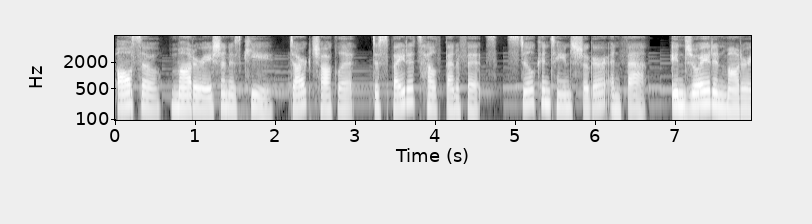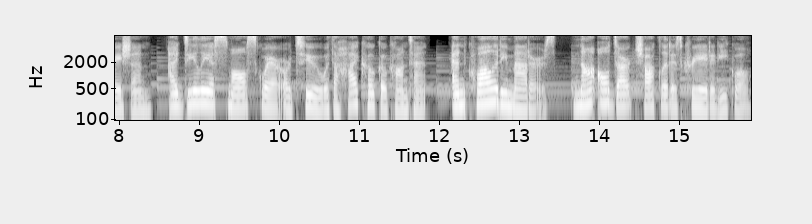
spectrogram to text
Also, moderation is key. Dark chocolate, despite its health benefits, still contains sugar and fat. Enjoy it in moderation, ideally a small square or two with a high cocoa content. And quality matters. Not all dark chocolate is created equal.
